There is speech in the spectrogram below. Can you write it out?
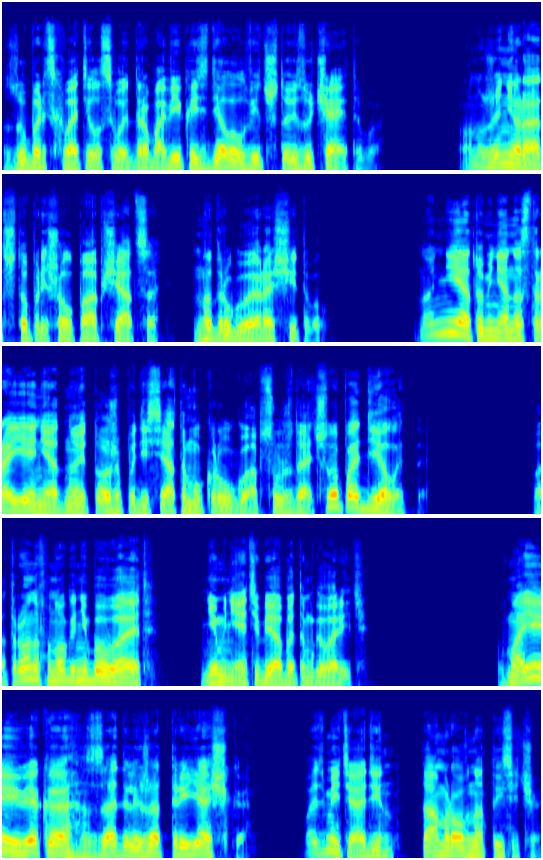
Зубарь схватил свой дробовик и сделал вид, что изучает его. Он уже не рад, что пришел пообщаться — на другое рассчитывал. Но нет у меня настроения одно и то же по десятому кругу обсуждать. Что поделать-то? Патронов много не бывает. Не мне тебе об этом говорить. В моей века сзади лежат три ящика. Возьмите один, там ровно тысяча.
